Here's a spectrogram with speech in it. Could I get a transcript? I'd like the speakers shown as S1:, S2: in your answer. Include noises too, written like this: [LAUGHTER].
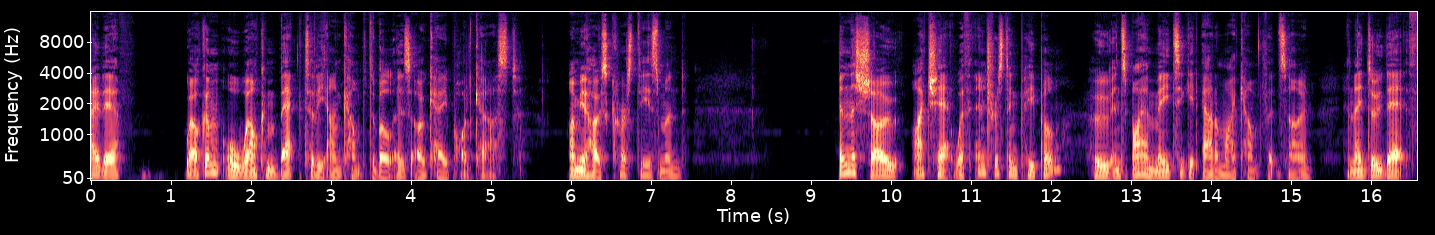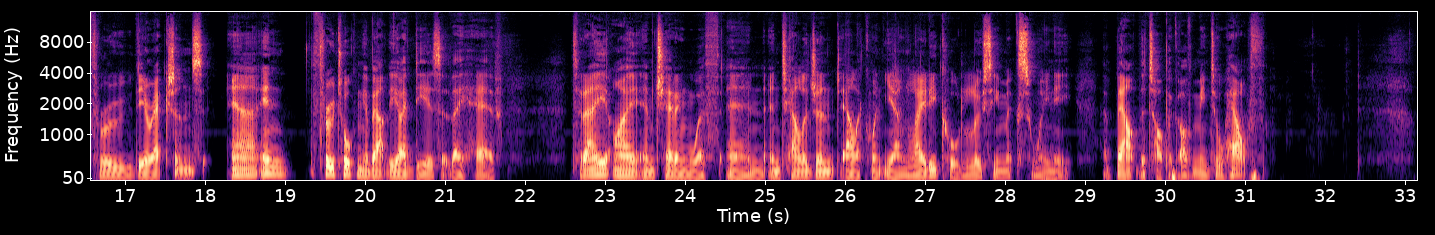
S1: Hey there. Welcome or welcome back to the Uncomfortable is OK podcast. I'm your host, Chris Desmond. In this show, I chat with interesting people who inspire me to get out of my comfort zone, and they do that through their actions uh, and through talking about the ideas that they have. Today, I am chatting with an intelligent, eloquent young lady called Lucy McSweeney about the topic of mental health.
